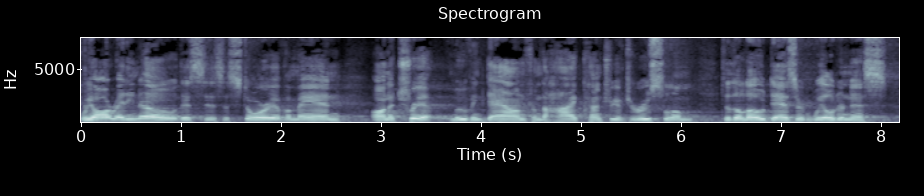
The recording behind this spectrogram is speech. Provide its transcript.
we already know this is a story of a man on a trip moving down from the high country of Jerusalem to the low desert wilderness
